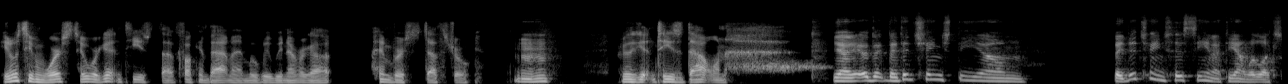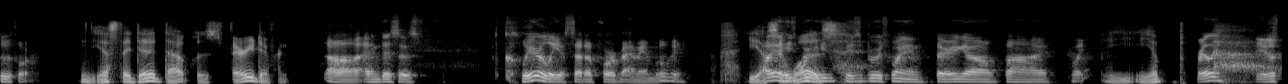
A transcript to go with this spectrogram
You know what's even worse too? We're getting teased with that fucking Batman movie we never got. Him versus Deathstroke. Mm-hmm. Really getting teased with that one. Yeah, they, they did change the um, they did change his scene at the end with Lex Luthor. Yes, they did. That was very different. Uh, and this is clearly a setup for a Batman movie. Yes, oh yeah, it he's, was. he's, he's Bruce Wayne. There you go. Bye. Like Yep. really? You just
